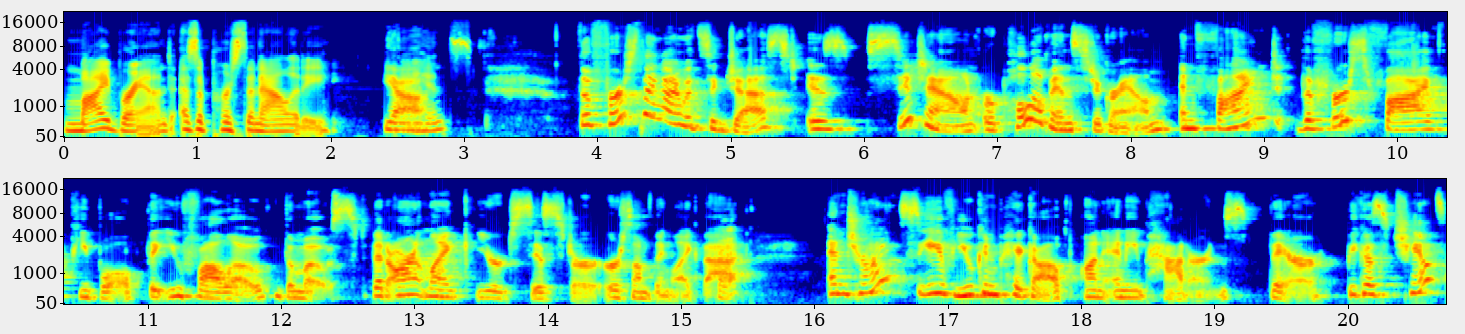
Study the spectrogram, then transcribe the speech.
my brand as a personality? Yeah. Any hints? The first thing I would suggest is sit down or pull up Instagram and find the first five people that you follow the most that aren't like your sister or something like that. And try and see if you can pick up on any patterns there. Because chances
